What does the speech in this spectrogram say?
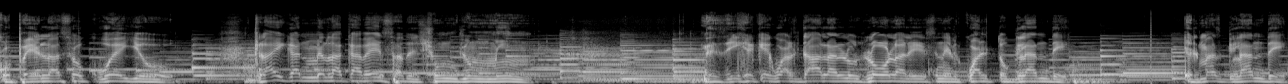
Copelas o cuello, tráiganme la cabeza de Shun Yun Min. Les dije que guardaran los dólares en el cuarto grande, el más grande.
